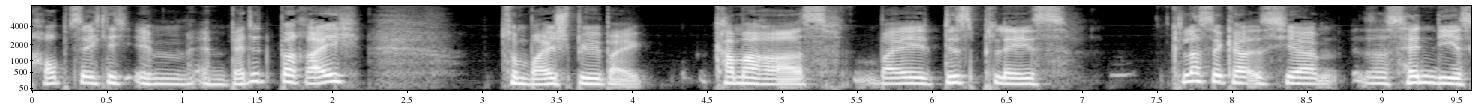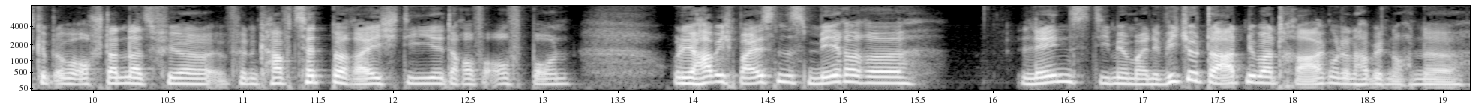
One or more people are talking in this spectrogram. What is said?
hauptsächlich im Embedded-Bereich, zum Beispiel bei Kameras, bei Displays. Klassiker ist hier das Handy. Es gibt aber auch Standards für, für den Kfz-Bereich, die darauf aufbauen. Und hier habe ich meistens mehrere Lanes, die mir meine Videodaten übertragen und dann habe ich noch eine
